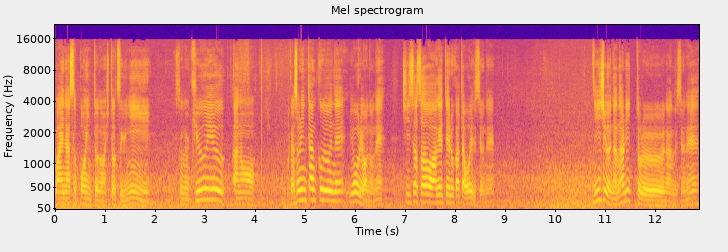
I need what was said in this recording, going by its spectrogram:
マイナスポイントの一つにその給油あのガソリンタンク、ね、容量のね小ささを上げてる方多いですよね。27リットルなんですよね。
